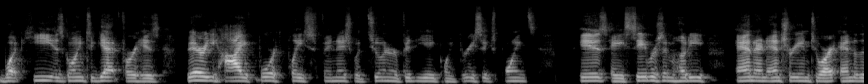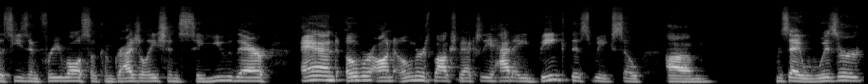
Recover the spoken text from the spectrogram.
what he is going to get for his very high fourth place finish with 258.36 points is a SaberSim hoodie and an entry into our end of the season free roll. So congratulations to you there. And over on OwnersBox, we actually had a bink this week. So um say Wizard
